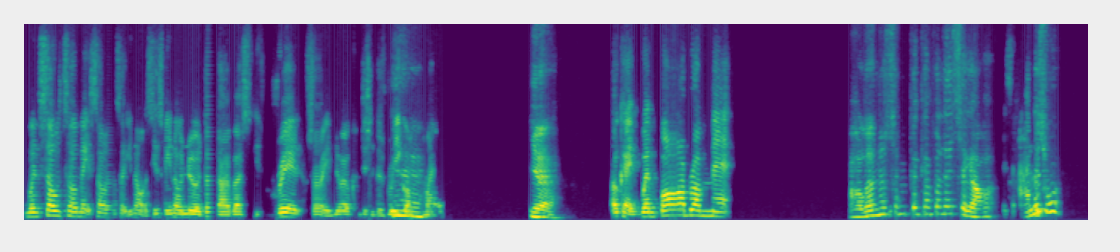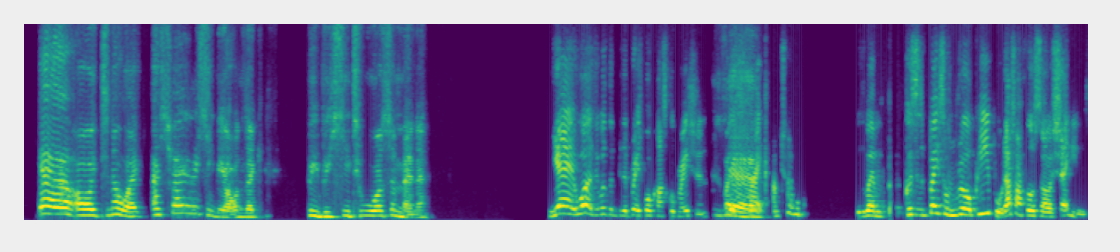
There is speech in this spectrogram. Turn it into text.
when so and so makes so and so, you know, it's you know, neurodiversity is really sorry, neuro condition has really Yeah. gone from my head. Yeah. Okay, when Barbara met Alan or something of it, say uh, is it Alan? that's what yeah, oh, I don't know. I, I swear I seen it on like BBC Two or something. uh, Yeah, it was. It was the, the British Broadcast Corporation. But Yeah. it's like I'm trying to when because it's based on real people. That's why I feel so ashamed.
